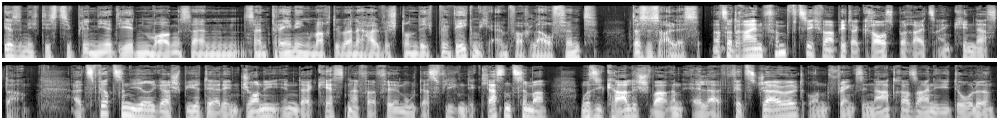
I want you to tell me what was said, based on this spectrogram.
irrsinnig diszipliniert jeden Morgen sein sein Training macht über eine halbe Stunde. Ich bewege mich einfach laufend das ist alles. 1953 war Peter Kraus bereits ein Kinderstar. Als 14-Jähriger spielte er den Johnny in der Kästner-Verfilmung Das fliegende Klassenzimmer. Musikalisch waren Ella Fitzgerald und Frank Sinatra seine Idole,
